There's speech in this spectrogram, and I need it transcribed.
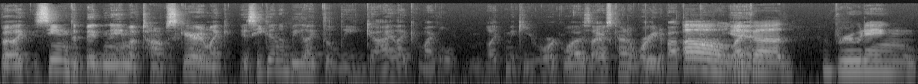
But like seeing the big name of Tom Skerritt, I'm like, is he gonna be like the lead guy, like Michael, like Mickey Rourke was? I was kind of worried about that. Oh, like in. a brooding,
